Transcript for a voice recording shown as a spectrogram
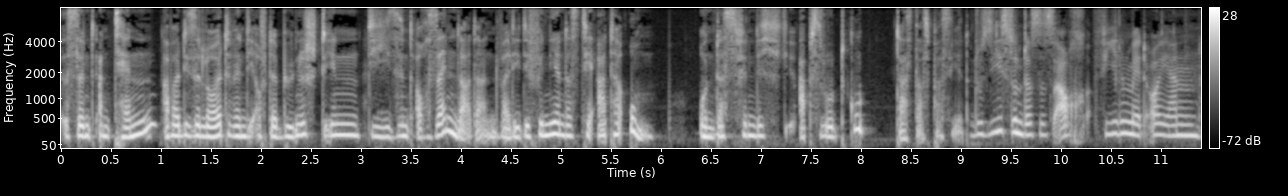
es sind Antennen. Aber diese Leute, wenn die auf der Bühne stehen, die sind auch Sender dann, weil die definieren das Theater um. Und das finde ich absolut gut, dass das passiert. Du siehst, und das ist auch viel mit euren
